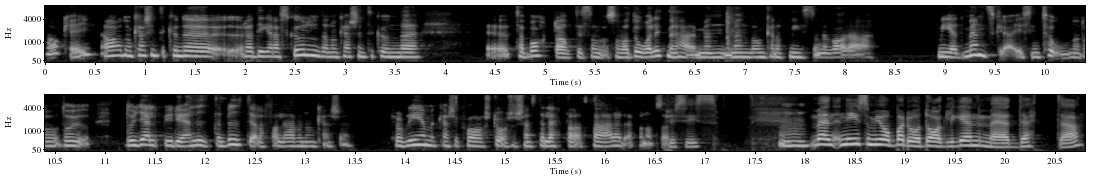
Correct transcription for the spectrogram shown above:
okej, okay. ja, de kanske inte kunde radera skulden, de kanske inte kunde eh, ta bort allt det som, som var dåligt med det här, men, men de kan åtminstone vara medmänskliga i sin ton. Och då, då, då hjälper det en liten bit i alla fall, även om kanske problemet kanske kvarstår, så känns det lättare att bära det på något sätt. Precis. Mm. Men ni som jobbar då dagligen med detta,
